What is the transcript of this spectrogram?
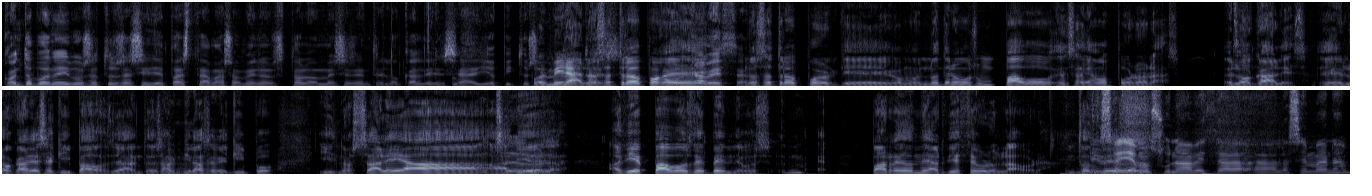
¿Cuánto ponéis vosotros así de pasta más o menos todos los meses entre local de ensayo, pitos y Pues mira, nosotros porque por cabeza. nosotros porque como no tenemos un pavo, ensayamos por horas. En Sí. locales, en locales equipados ya. Entonces alquilas el equipo y nos sale a, a Ocho 10, dólares. A 10 pavos, depende. Pues para redondear 10 euros la hora. Entonces, Ensayamos una vez a, a la semana.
